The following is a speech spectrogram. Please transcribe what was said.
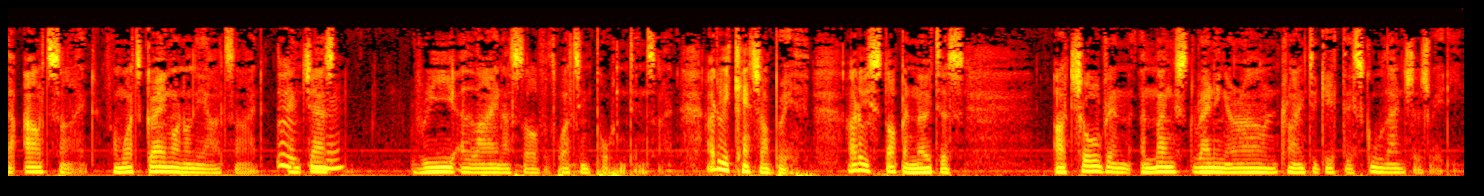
the outside, from what's going on on the outside, mm, and just mm-hmm. realign ourselves with what's important inside? How do we catch our breath? How do we stop and notice our children amongst running around trying to get their school lunches ready?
